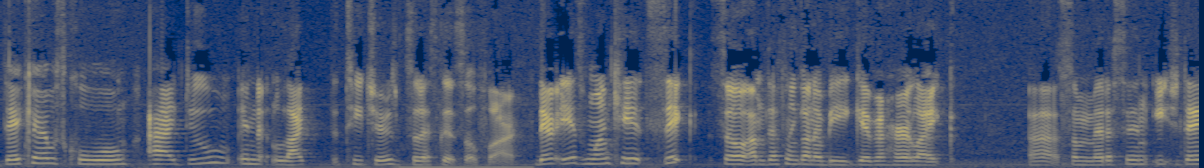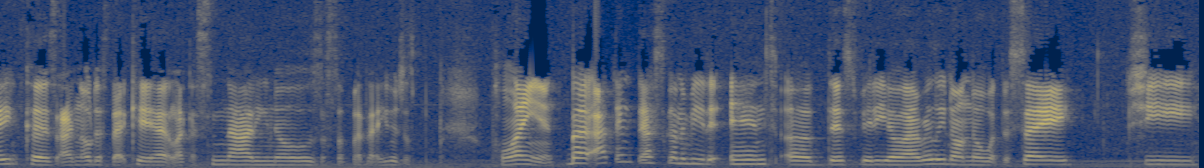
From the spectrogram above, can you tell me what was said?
daycare was cool. I do end like the teachers, so that's good so far. There is one kid sick, so I'm definitely gonna be giving her like uh, some medicine each day because I noticed that kid had like a snotty nose and stuff like that. He was just playing. But I think that's gonna be the end of this video. I really don't know what to say. She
